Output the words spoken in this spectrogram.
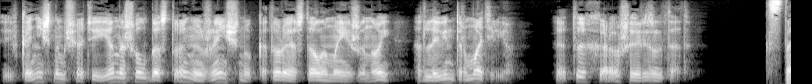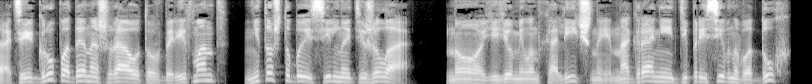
и в конечном счете я нашел достойную женщину, которая стала моей женой, а для Винтер матерью. Это хороший результат. Кстати, группа Дэна Шраут of Bereavement не то чтобы сильно тяжела, но ее меланхоличный, на грани депрессивного дух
